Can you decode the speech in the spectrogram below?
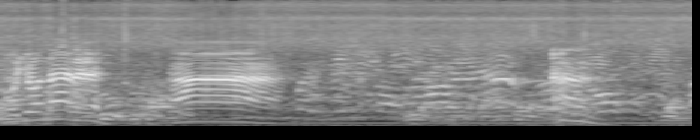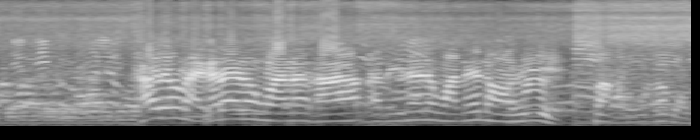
โอ้โยนได้เลยอ่า เข้าตรงไหนก็ได้รางวัลนะครับอันนี้ได้รางวัลแน่นอนพี่ฝั่งนู้นครับผม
